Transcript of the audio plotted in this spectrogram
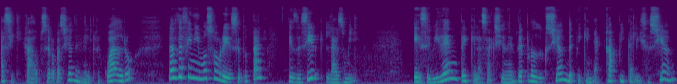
así que cada observación en el recuadro las definimos sobre ese total, es decir, las mil. Es evidente que las acciones de producción de pequeña capitalización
